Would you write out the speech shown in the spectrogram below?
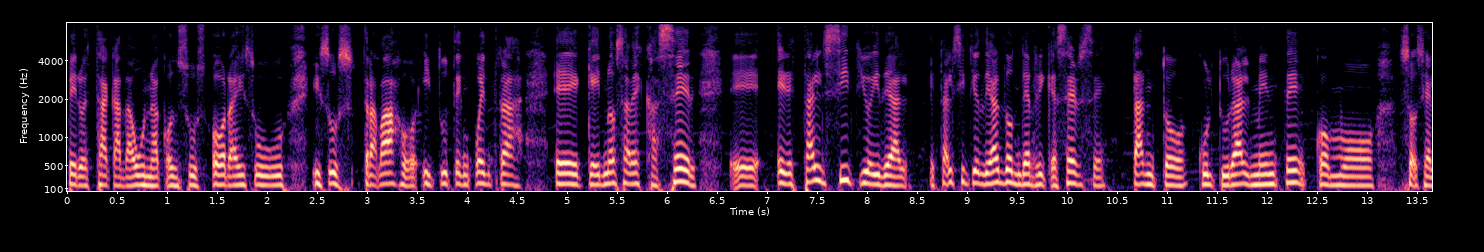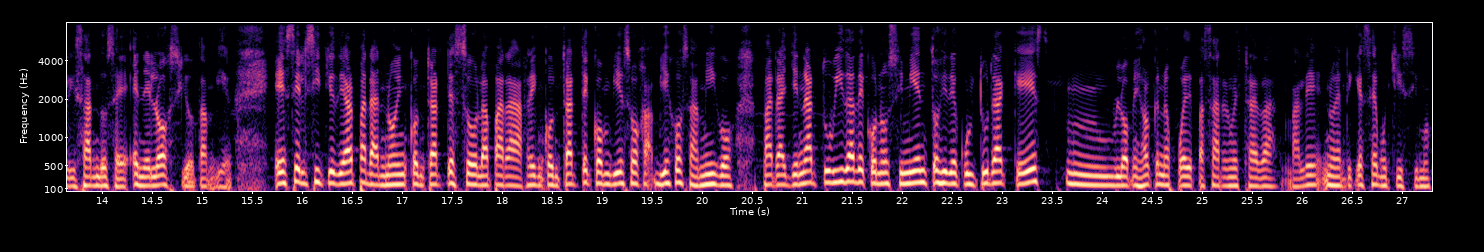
pero está cada una con sus horas y, su, y sus trabajos y tú te encuentras eh, que no sabes qué hacer, está el sitio ideal, está el sitio ideal donde enriquecerse, tanto culturalmente como socializándose en el ocio también. Es el sitio ideal para no encontrarte sola, para reencontrarte con viejos, viejos amigos, para llenar tu vida de conocimientos y de cultura, que es mm, lo mejor que nos puede pasar en nuestra edad, ¿vale? Nos enriquece muchísimo.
